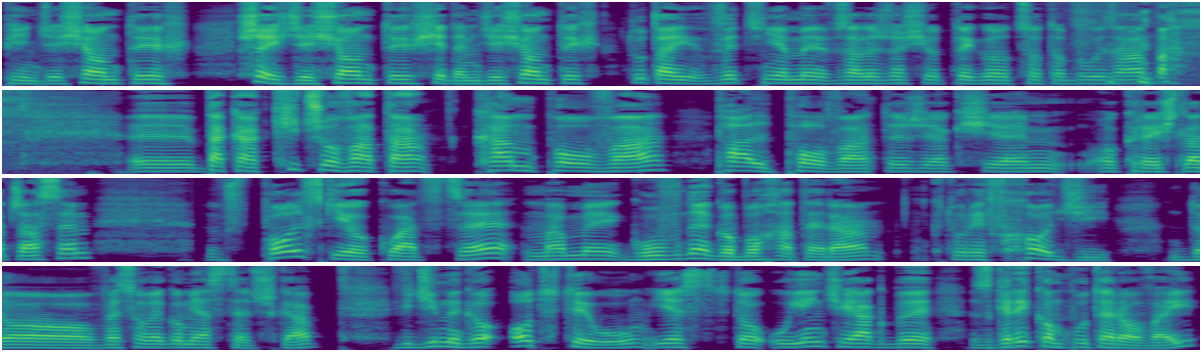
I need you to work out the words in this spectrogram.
50., 60., 70. Tutaj wytniemy w zależności od tego, co to były za lata. E, taka kiczowata, kampowa, palpowa też jak się określa czasem. W polskiej okładce mamy głównego bohatera, który wchodzi do wesołego miasteczka. Widzimy go od tyłu, jest to ujęcie jakby z gry komputerowej.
